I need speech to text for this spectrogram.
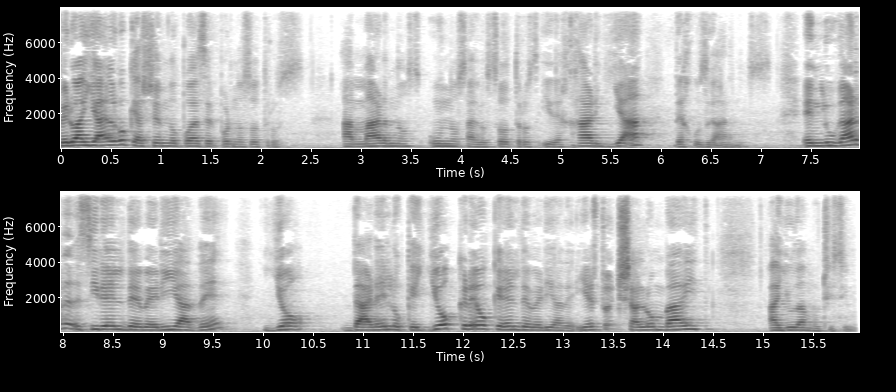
Pero hay algo que Hashem no puede hacer por nosotros amarnos unos a los otros y dejar ya de juzgarnos. En lugar de decir él debería de, yo daré lo que yo creo que él debería de. Y esto, Shalom Bait, ayuda muchísimo.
